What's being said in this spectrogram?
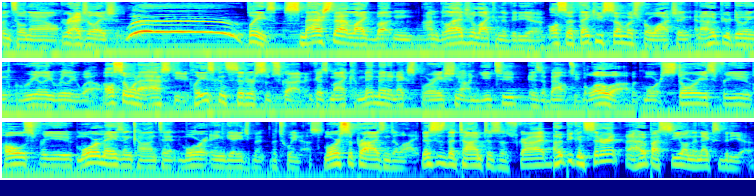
until now, congratulations. Woo! Please smash that like button. I'm glad you're liking the video. Also, thank you so much for watching, and I hope you're doing really, really well. Also, want to ask you, please consider subscribing because my commitment and exploration on YouTube is about to blow up with more stories for you, polls for you, more amazing content, more engagement between us, more surprise and delight. This is the time to subscribe. I hope you consider it, and I hope I see you on the next video.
